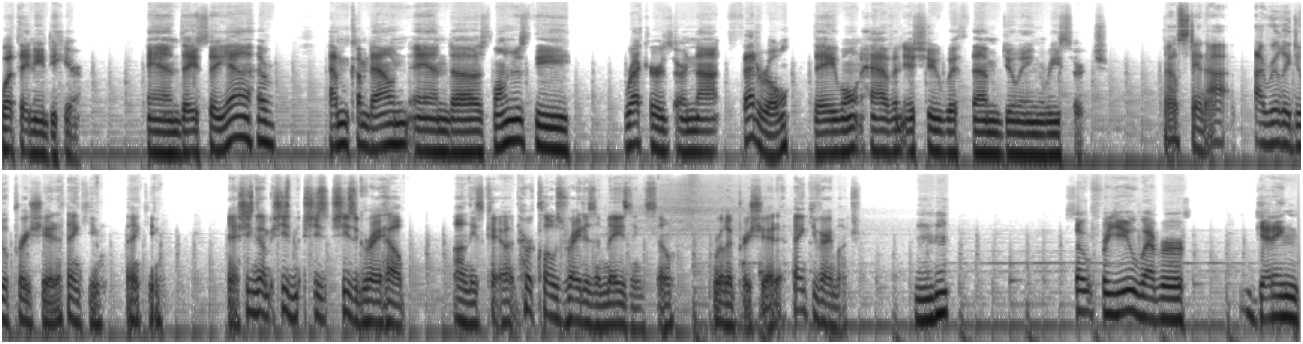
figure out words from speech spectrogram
what they need to hear. And they say, yeah, have, them come down. And uh, as long as the records are not federal, they won't have an issue with them doing research. Outstanding. I, I really do appreciate it. Thank you. Thank you. Yeah, she's gonna be, she's she's she's a great help on these. uh, Her close rate is amazing. So really appreciate it. Thank you very much. hmm So for you, Weber, getting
